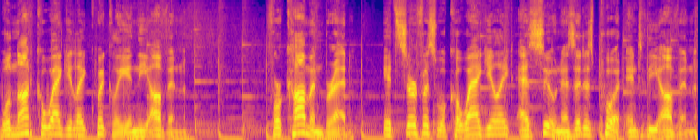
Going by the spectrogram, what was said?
will not coagulate quickly in the oven. For common bread, its surface will coagulate as soon as it is put into the oven,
